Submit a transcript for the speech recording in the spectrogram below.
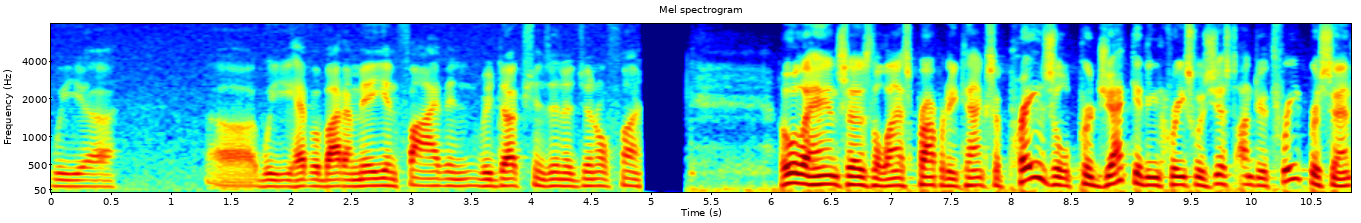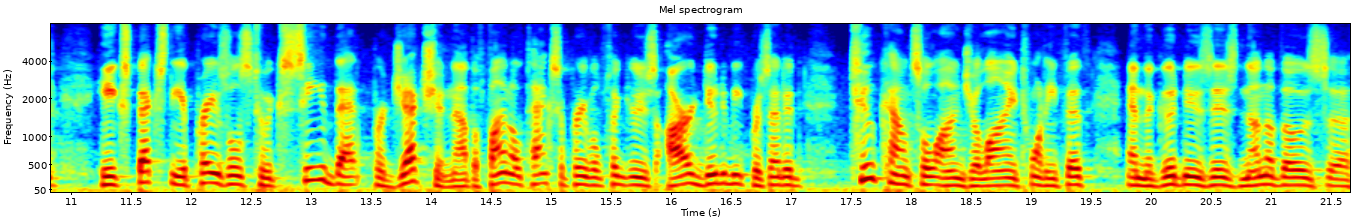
we, uh, uh, we have about a million five in reductions in the general fund. Houlihan says the last property tax appraisal projected increase was just under 3%. He expects the appraisals to exceed that projection. Now, the final tax approval figures are due to be presented to council on July 25th. And the good news is none of those uh,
